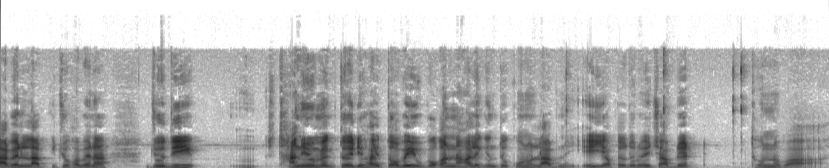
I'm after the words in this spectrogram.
লাভের লাভ কিছু হবে না। যদি স্থানীয় মেঘ তৈরি হয়, তবেই উপকার না হলে কিন্তু কোনো লাভ নেই। এই আপাতত রয়েছে আপডেট ধন্যবাদ।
